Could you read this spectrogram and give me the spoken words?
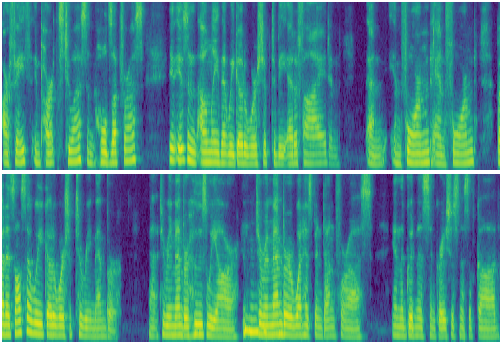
our faith imparts to us and holds up for us. It isn't only that we go to worship to be edified and, and informed and formed, but it's also we go to worship to remember uh, to remember whose we are, mm-hmm. to remember what has been done for us in the goodness and graciousness of God,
